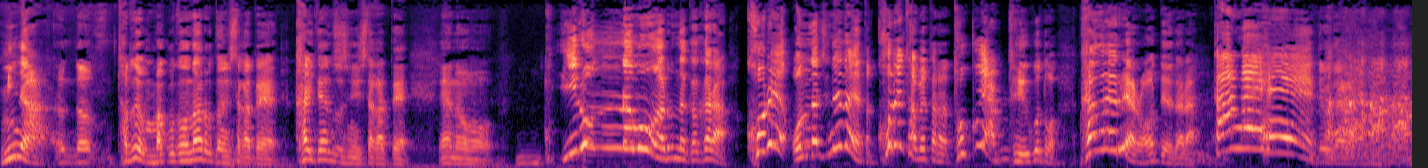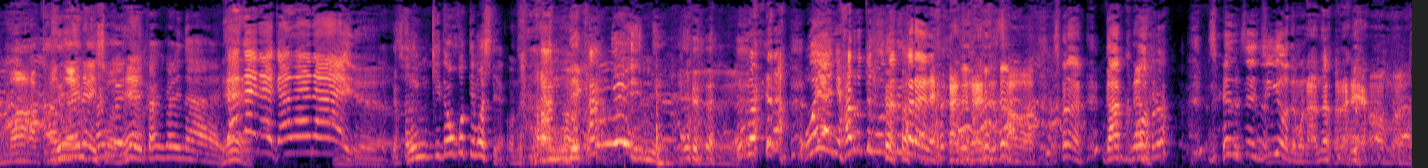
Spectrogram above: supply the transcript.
みんな、だ例えばマクドナルドにしたかって、回転寿司にしたかって、あの、いろんなもんある中から、これ、同じ値段やったら、これ食べたら得やっていうことを考えるやろって言うたら、考えへんって言うたら、まあ考えないでしょうね。考えない、考えない。考えない、考えない本気で怒ってましたよ。なんで考えへんねん。お前ら、親に払ってもうてるからやねん。学校の、全然授業でもなんだからよ。お前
